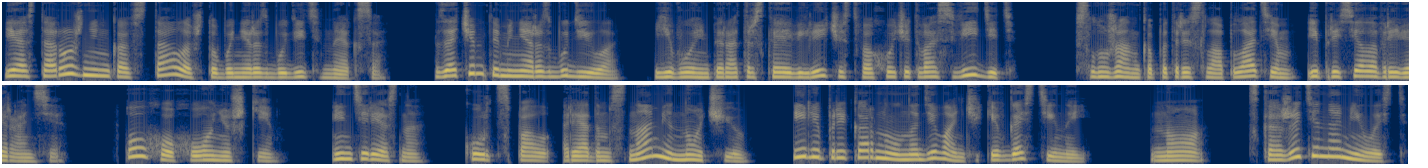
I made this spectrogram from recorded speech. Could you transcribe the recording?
и осторожненько встала, чтобы не разбудить Некса. Зачем ты меня разбудила? Его императорское величество хочет вас видеть. Служанка потрясла платьем и присела в реверансе. Ох, охонюшки. Интересно, Курт спал рядом с нами ночью или прикорнул на диванчике в гостиной? Но скажите на милость,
